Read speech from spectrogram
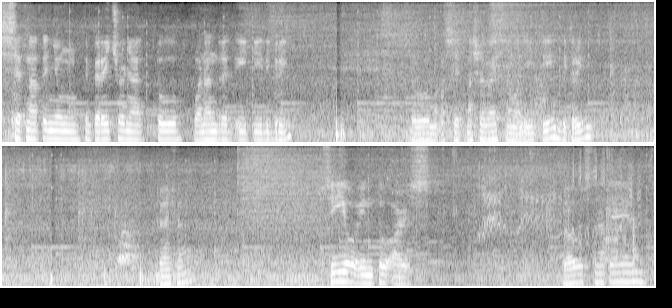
Set natin yung temperature niya to 180 degree. So, nakaset na siya guys ng 180 degree. Ganyan siya. See you in 2 hours. Close natin.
